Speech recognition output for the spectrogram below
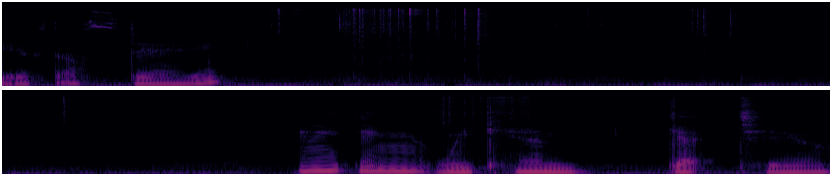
see if they'll stay. Anything we can get to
